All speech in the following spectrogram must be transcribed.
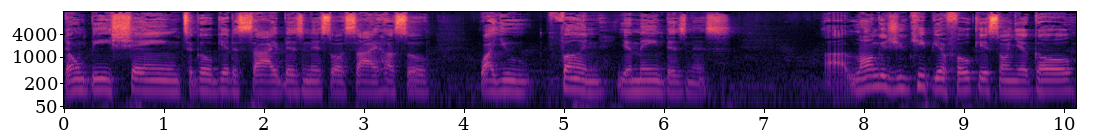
Don't be shamed to go get a side business or a side hustle while you fund your main business. Uh, long as you keep your focus on your goal,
